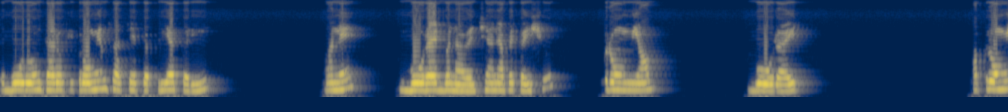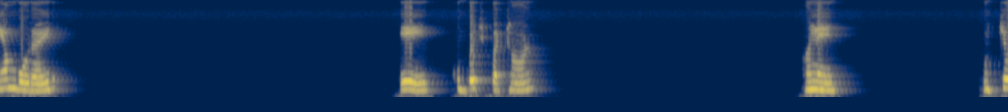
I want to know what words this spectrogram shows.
તો બોરોન ધારો કે ક્રોમિયમ સાથે પ્રક્રિયા કરી અને બોરાઇડ બનાવે છે અને આપણે કહીશું ક્રોમિયમ બોરાઇડ. આ ક્રોમિયમ બોરાઇડ એ ખૂબ જ કઠણ અને ઊંચો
